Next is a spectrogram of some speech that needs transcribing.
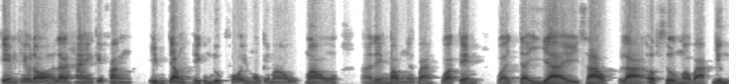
kèm theo đó là hai cái phần yếm trong thì cũng được phối một cái màu màu à, đen bóng các bạn. Và kèm và chạy dài sau là ốp sườn màu bạc nhưng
